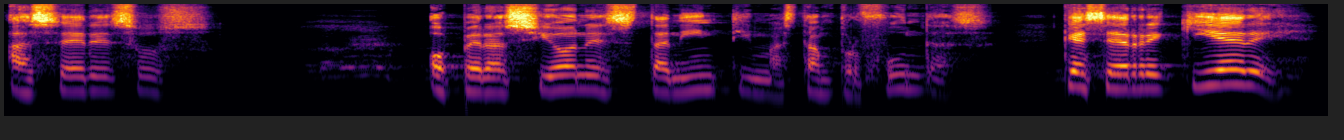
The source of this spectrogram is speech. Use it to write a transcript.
hacer esas operaciones tan íntimas, tan profundas, que se requiere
